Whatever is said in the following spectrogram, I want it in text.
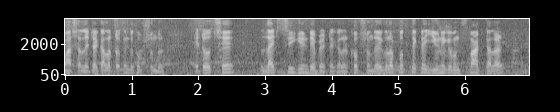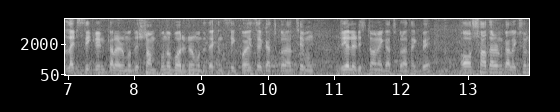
মার্শাল এটার কালারটাও কিন্তু খুব সুন্দর। এটা হচ্ছে লাইট সি গ্রিন টাইপের একটা কালার খুব সুন্দর। এগুলো প্রত্যেকটা ইউনিক এবং smart colour light sea green কালারের মধ্যে সম্পূর্ণ বডিটার মধ্যে দেখেন সিকোয়েন্সের কাজ করা আছে এবং রিয়েল স্টোনের কাজ করা থাকবে। অসাধারণ কালেকশন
